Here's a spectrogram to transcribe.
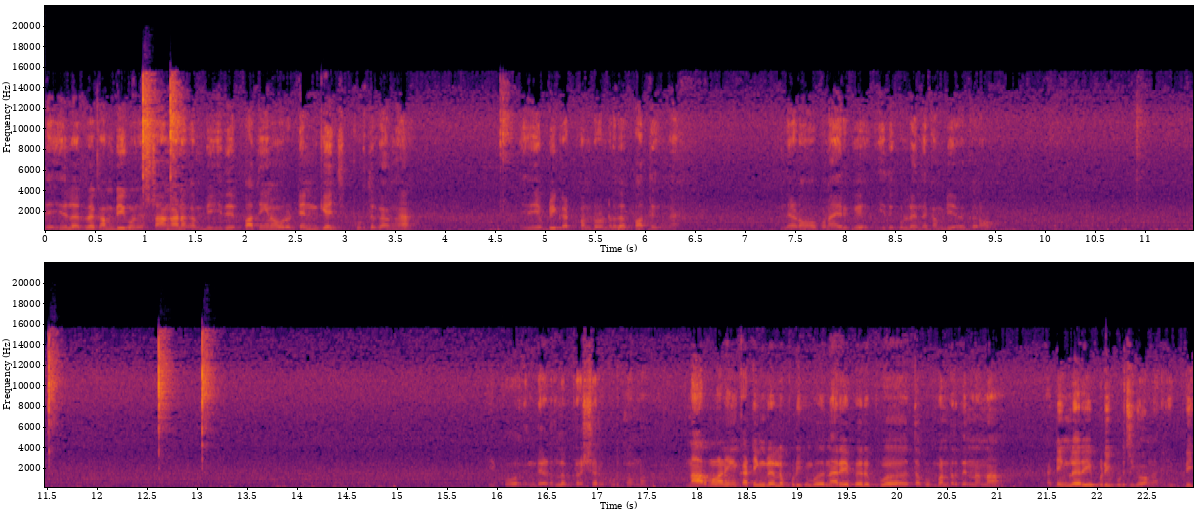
இந்த இதில் இருக்கிற கம்பி கொஞ்சம் ஸ்ட்ராங்கான கம்பி. இது பார்த்தீங்கன்னா ஒரு டென் கேஜ் கொடுத்துருக்காங்க. இது எப்படி கட் பண்ணுறோன்றதை பார்த்துக்குங்க. இந்த இடம் ஓப்பன் ஆகிருக்கு இதுக்குள்ளே இந்த கம்பியை வைக்கிறோம். இப்போது இந்த இடத்துல ப்ரெஷர் கொடுத்தோம்னா நார்மலாக நீங்கள் கட்டிங் பிளேயரில் பிடிக்கும்போது நிறைய பேர் இப்போ தப்பு பண்ணுறது என்னென்னா கட்டிங் பிளேயர் இப்படி பிடிச்சிக்குவாங்க. இப்படி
